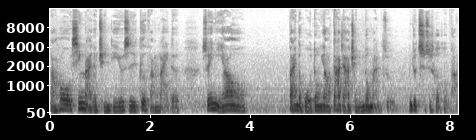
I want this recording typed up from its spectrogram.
然后新来的群体又是各方来的，所以你要办一个活动，要大家全部都满足，那就吃吃喝喝吧。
